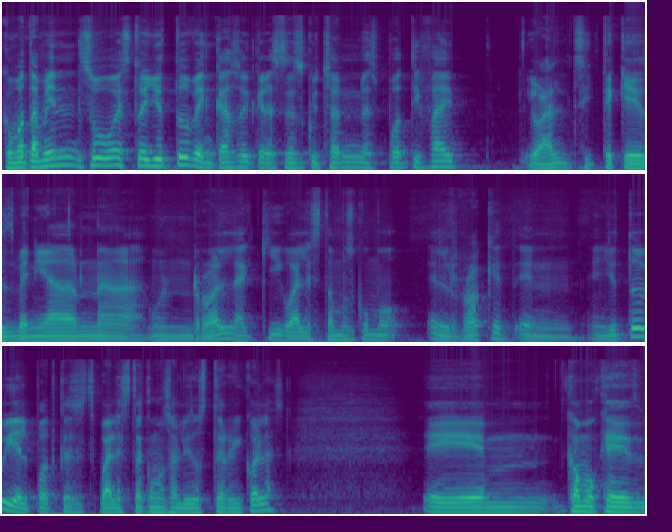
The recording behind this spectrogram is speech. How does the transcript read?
Como también subo esto a YouTube, en caso de que lo estés escuchando en Spotify, Igual, si te quieres venir a dar una, un rol aquí, igual estamos como el Rocket en, en YouTube y el podcast igual está como Salidos Terrícolas. Eh, como que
